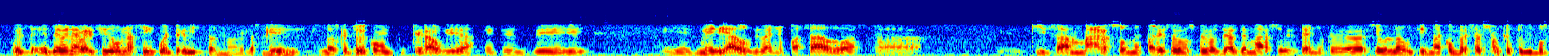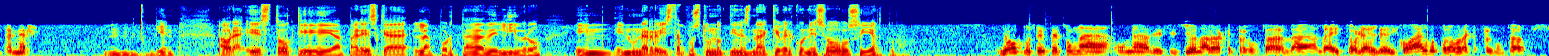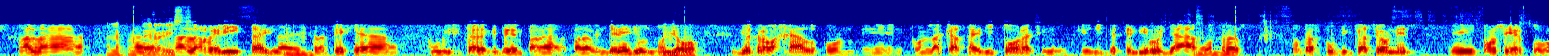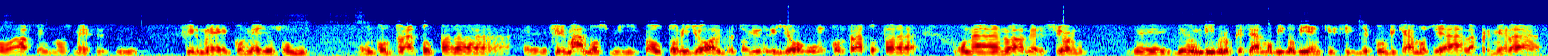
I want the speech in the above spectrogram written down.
Pues eh, deben haber sido unas cinco entrevistas, las que las que tuve con Claudia eh, desde mediados del año pasado hasta quizá marzo, me parece, de los primeros días de marzo de este año, que debe haber sido la última conversación que pudimos tener. Mm, bien. Ahora, esto que aparezca la portada del libro en, en una revista, pues tú no tienes nada que ver con eso, ¿o sí, Arturo? No, pues esta es una, una decisión, habrá que preguntar a la, la editorial, le dijo algo, pero habrá que preguntar a la, a la propia revista. A la revista y la estrategia publicitaria que tienen para, para vender ellos, ¿no? Yo yo he trabajado con, eh, con la casa editora que, edita este libro, ya otras, otras publicaciones, Eh, por cierto, hace unos meses eh, firmé con ellos un, un contrato para, eh, firmamos mi coautor y yo, Alberto Aguirre y yo, un contrato para una nueva versión de, de un libro que se ha movido bien, que, que publicamos ya la primera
